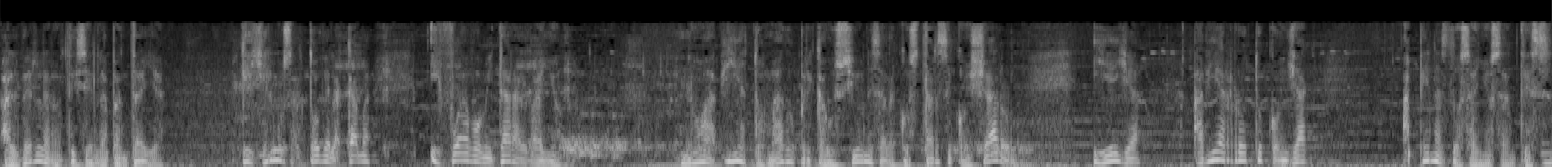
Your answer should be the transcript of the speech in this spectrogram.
Al ver la noticia en la pantalla, Guillermo saltó de la cama y fue a vomitar al baño. No había tomado precauciones al acostarse con Sharon y ella había roto con Jack apenas dos años antes.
